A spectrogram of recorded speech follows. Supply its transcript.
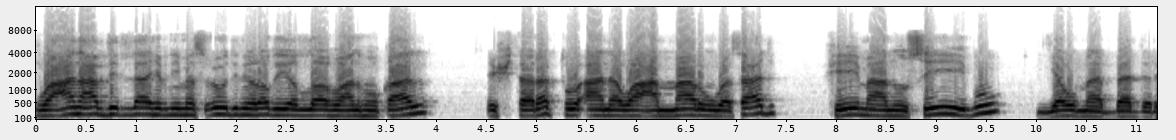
وعن عبد الله بن مسعود رضي الله عنه قال اشتركت انا وعمار وسعد فيما نصيب يوم بدر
